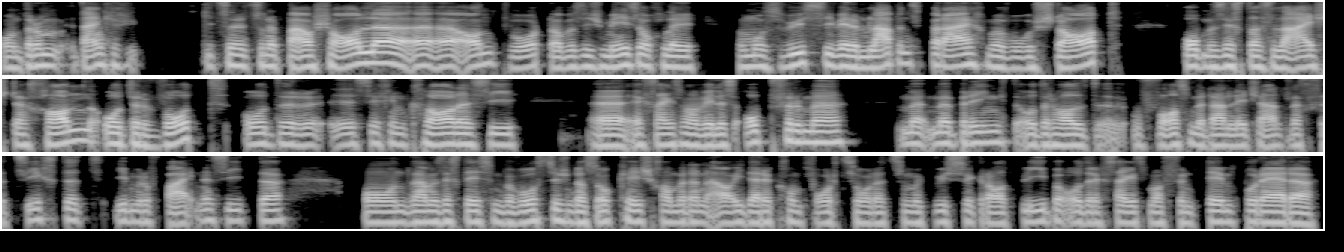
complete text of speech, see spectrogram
Und darum denke ich, gibt es nicht so eine pauschale äh, äh, Antwort, aber es ist mehr so ein bisschen, man muss wissen, in welchem Lebensbereich man wo steht, ob man sich das leisten kann oder will oder äh, sich im Klaren sein, äh, ich sage es mal, welches Opfer man, man, man, bringt oder halt äh, auf was man dann letztendlich verzichtet, immer auf beiden Seiten. Und wenn man sich dessen bewusst ist und das okay ist, kann man dann auch in dieser Komfortzone zu einem gewissen Grad bleiben oder ich sage jetzt mal für einen temporären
